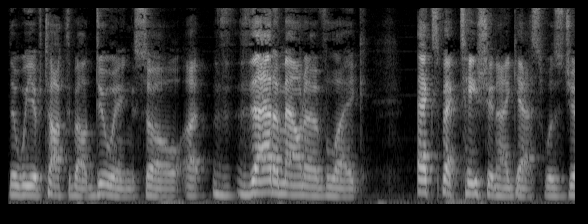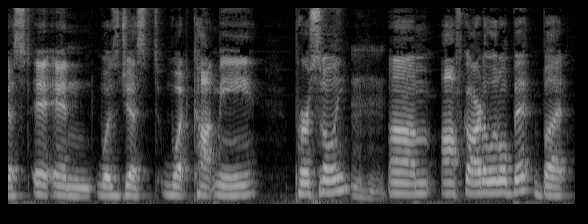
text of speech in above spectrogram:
that we have talked about doing. So uh, th- that amount of like expectation, I guess, was just and was just what caught me personally um, off guard a little bit. But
